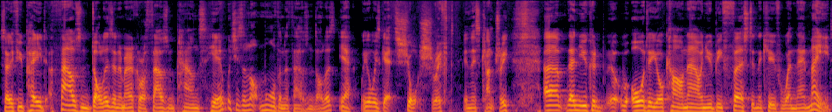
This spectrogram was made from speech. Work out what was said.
So if you paid $1,000 in America or £1,000 here, which is a lot more than $1,000, yeah, we always get short shrift in this country, uh, then you could uh, order your car now and you'd be first in the queue for when they're made.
